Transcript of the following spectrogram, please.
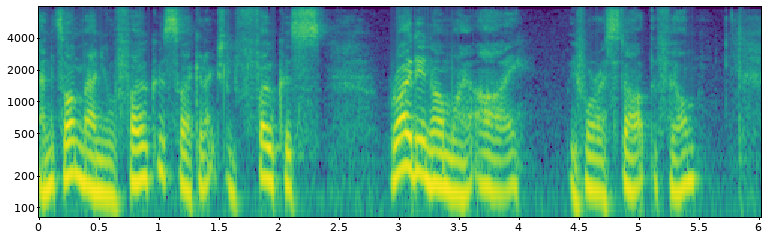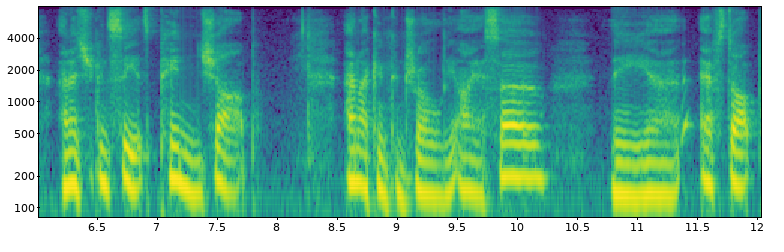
and it's on manual focus so I can actually focus right in on my eye before I start the film and as you can see it's pin sharp and I can control the ISO, the uh, f-stop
